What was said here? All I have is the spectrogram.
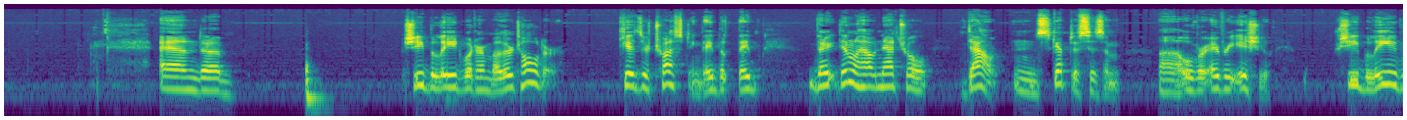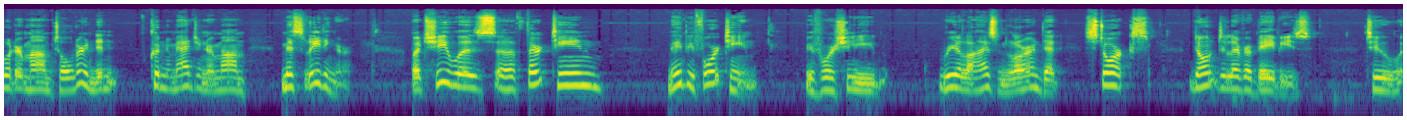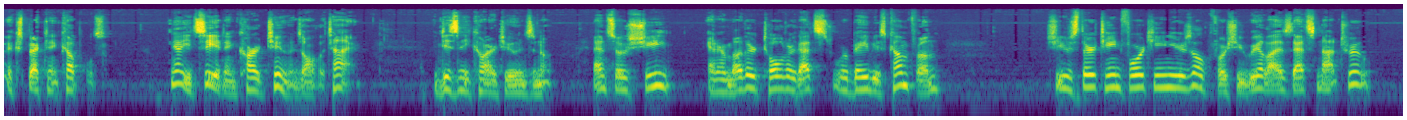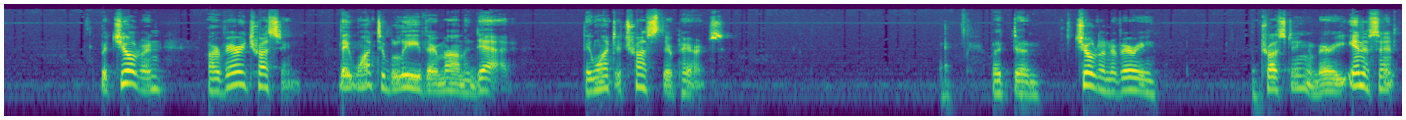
And uh, she believed what her mother told her. Kids are trusting. They, they, they, they don't have natural doubt and skepticism uh, over every issue. She believed what her mom told her and didn't, couldn't imagine her mom misleading her. But she was uh, 13, maybe 14, before she realized and learned that storks don't deliver babies to expectant couples. Yeah, you'd see it in cartoons all the time, Disney cartoons and. And so she and her mother told her that's where babies come from. She was 13, 14 years old before she realized that's not true. But children are very trusting. They want to believe their mom and dad. They want to trust their parents. But um, children are very trusting and very innocent,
